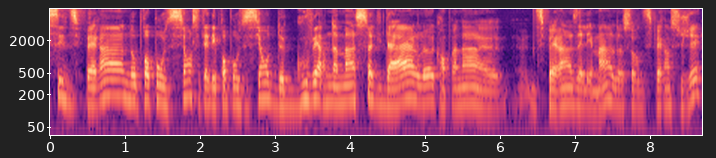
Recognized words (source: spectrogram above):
c'est différent. Nos propositions, c'était des propositions de gouvernement solidaire, là, comprenant euh, différents éléments là, sur différents sujets.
